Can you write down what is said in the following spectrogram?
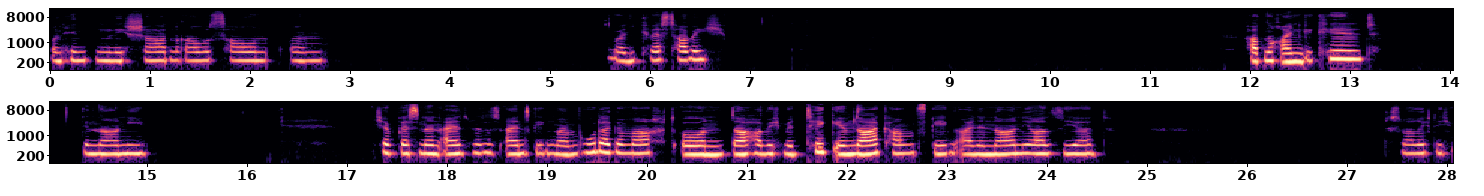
Von hinten will ich Schaden raushauen. Ähm, weil die Quest habe ich. Hab noch einen gekillt. Nani. Ich habe gestern ein 1 vs 1 gegen meinen Bruder gemacht und da habe ich mit Tick im Nahkampf gegen einen Nani rasiert. Das war richtig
